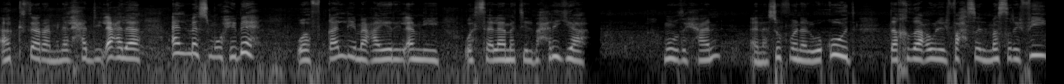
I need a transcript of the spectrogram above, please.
أكثر من الحد الأعلى المسموح به وفقا لمعايير الأمن والسلامة البحرية. موضحا أن سفن الوقود تخضع للفحص المصرفي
